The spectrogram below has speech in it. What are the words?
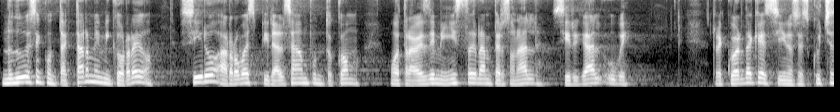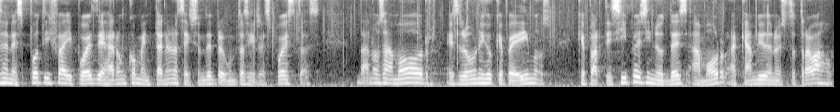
no dudes en contactarme en mi correo ciro.espiralsound.com o a través de mi Instagram personal, sirgalv. Recuerda que si nos escuchas en Spotify puedes dejar un comentario en la sección de preguntas y respuestas. Danos amor, es lo único que pedimos, que participes y nos des amor a cambio de nuestro trabajo.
